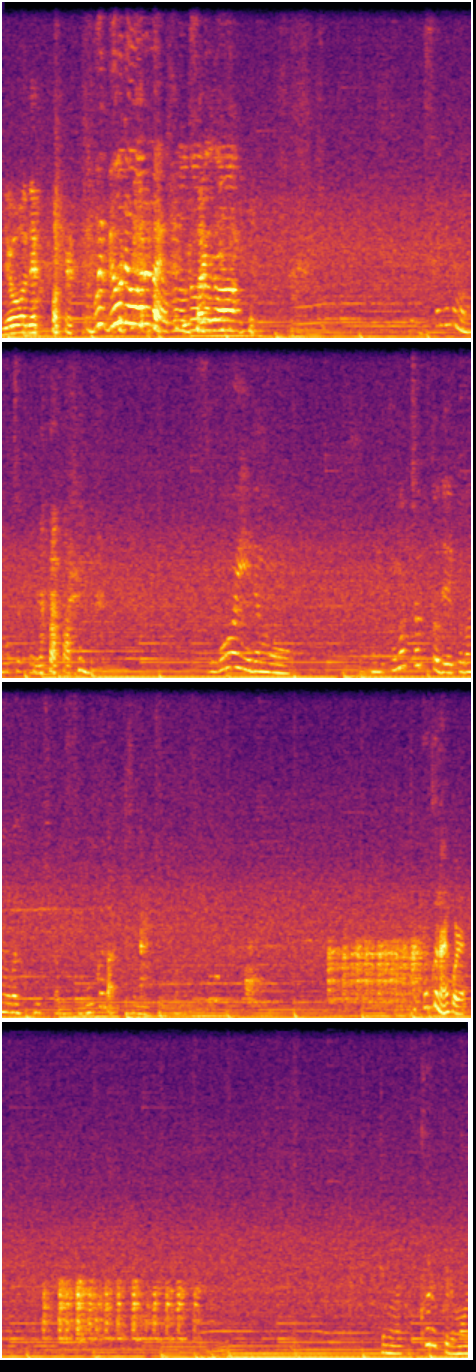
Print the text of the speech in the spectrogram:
秒で終わる。秒秒で終わるのよこの動画が。ううさぎでももうちょっと。すごいでも、うん、このちょっとで子供ができたらすごくない？そのちょっとぽくないこれ？でもなんかくるくる回っ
